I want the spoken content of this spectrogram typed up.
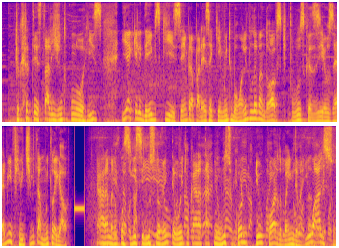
que eu quero testar ali junto com o Loris, e aquele Davis que sempre aparece aqui, muito bom. Ali do Lewandowski, Puskas e Eusébio, enfim, o time tá muito legal. Caramba, não consegui esse Lúcio 98, o cara tá com o Lúcio Cor e o Córdoba ainda, mano. E o Alisson.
